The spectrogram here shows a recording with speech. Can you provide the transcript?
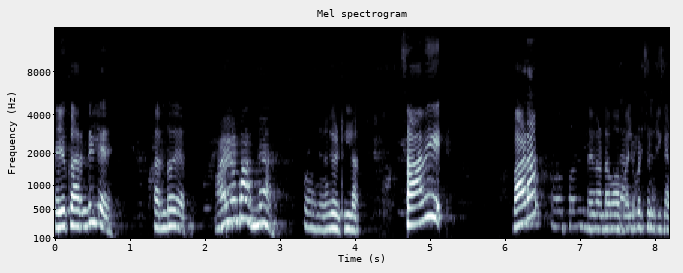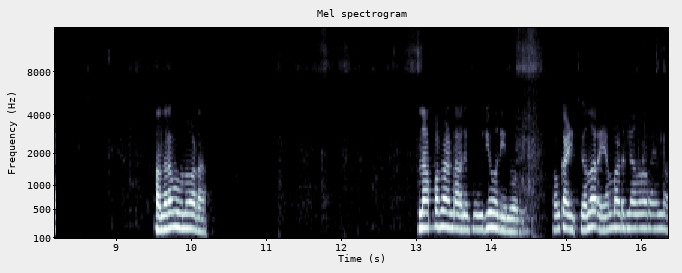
അയ്യോ കറണ്ട് ഇല്ലേ? കറണ്ട് പോയാ? പറഞ്ഞ ഓ ഞാൻ കേട്ടില്ല. സാവി വാടാ. കണ്ട മൊബൈൽ പിടിച്ചോണ്ടിരിക്കാം പന്ത്രണ്ട് മൂന്ന് വാടാ. എന്നാ അപ്പം വേണ്ട അവന് പൂരി മതി എന്ന് പറഞ്ഞു. അവൻ കഴിക്കുമെന്ന് അറിയാൻ പാടില്ല എന്ന് പറയുന്ന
